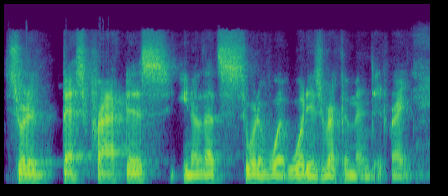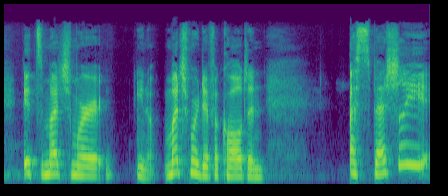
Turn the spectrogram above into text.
sort of best practice, you know, that's sort of what what is recommended, right? it's much more you know much more difficult. And especially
